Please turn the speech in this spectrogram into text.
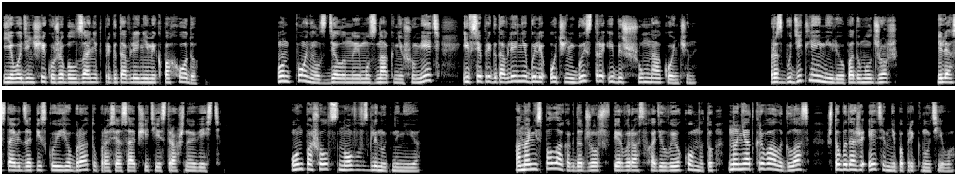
Его денщик уже был занят приготовлениями к походу. Он понял сделанный ему знак «не шуметь», и все приготовления были очень быстро и бесшумно окончены. «Разбудить ли Эмилию?» — подумал Джордж. «Или оставить записку ее брату, прося сообщить ей страшную весть?» Он пошел снова взглянуть на нее. Она не спала, когда Джордж в первый раз входил в ее комнату, но не открывала глаз, чтобы даже этим не попрекнуть его.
